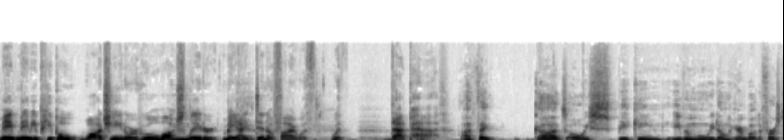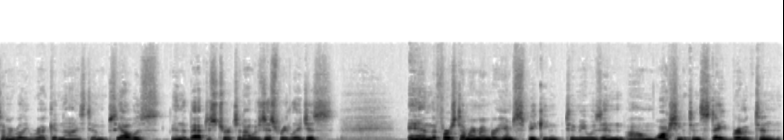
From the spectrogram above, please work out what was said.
maybe, maybe people watching or who will watch mm, later may yeah. identify with with that path. I think God's always speaking, even when we don't hear Him. But the first time I really recognized Him, see, I was in the Baptist church and I was just religious. And the first time I remember Him speaking to me was in um, Washington State, Bremerton,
